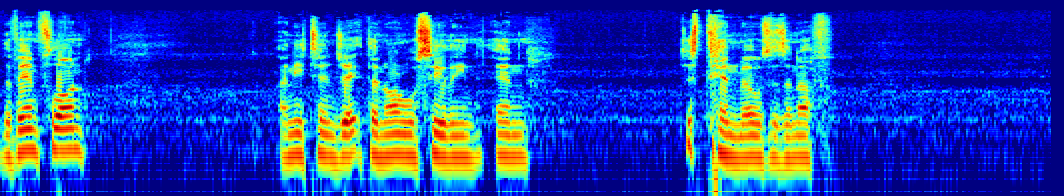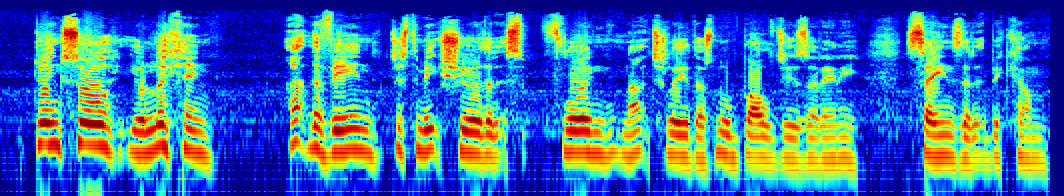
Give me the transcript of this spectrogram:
the venflon, I need to inject the normal saline in. Just 10 mils is enough. Doing so, you're looking at the vein just to make sure that it's flowing naturally, there's no bulges or any signs that it become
